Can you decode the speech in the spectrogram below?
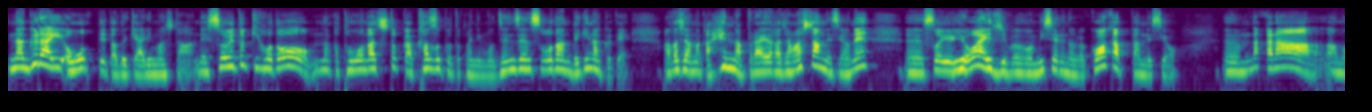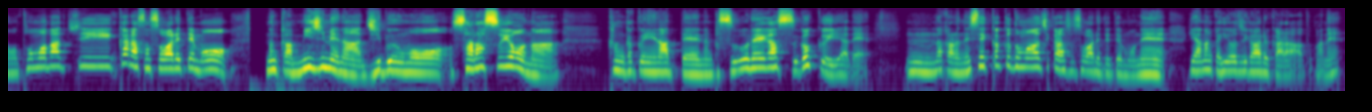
なぐらい思ってた時ありました。で、そういう時ほど、なんか友達とか家族とかにも全然相談できなくて、私はなんか変なプライドが邪魔したんですよね。うん、そういう弱い自分を見せるのが怖かったんですよ。うん、だから、あの、友達から誘われても、なんか惨めな自分を晒すような感覚になって、なんかそれがすごく嫌で。うん、だからね、せっかく友達から誘われててもね、いや、なんか用事があるからとかね、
